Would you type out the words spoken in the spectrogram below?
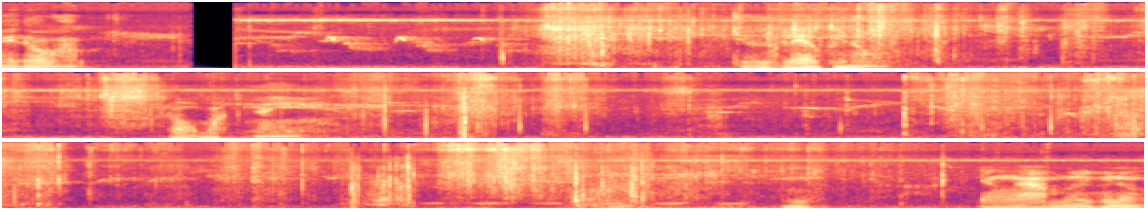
ปแล้วครับเจออีกแล้วพี่น้องดอกบักไงอย่างงามเลยพี่น้อง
